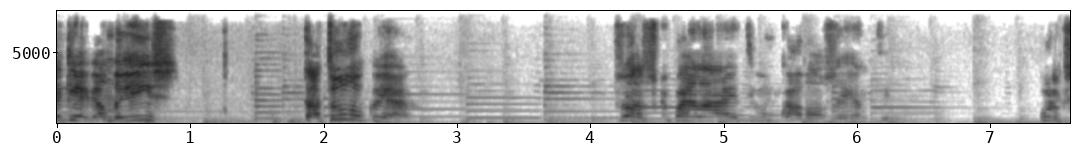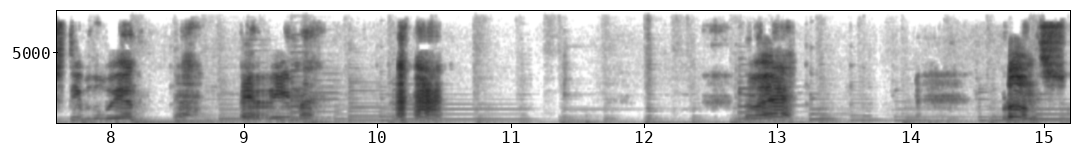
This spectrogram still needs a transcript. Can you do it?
Como é que é que? Está tudo ou quê? Jorge que vai lá e estive um bocado ausente porque estive doente. Tem rima. Não é? Prontos.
